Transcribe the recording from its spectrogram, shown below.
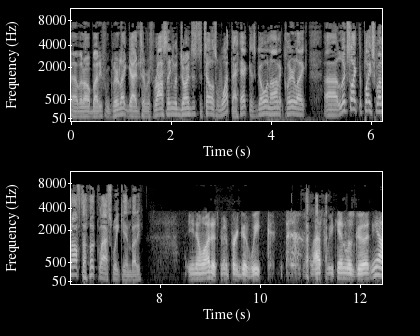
Uh, but our buddy from Clear Lake Guide Service, Ross England, joins us to tell us what the heck is going on at Clear Lake. Uh, looks like the place went off the hook last weekend, buddy. You know what? It's been a pretty good week. Last weekend was good. Yeah,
